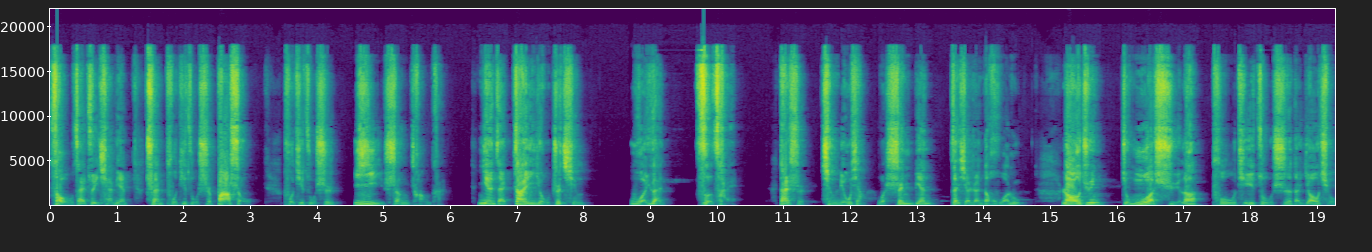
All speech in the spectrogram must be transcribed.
走在最前面，劝菩提祖师罢手。菩提祖师一声长叹，念在战友之情，我愿自裁，但是请留下我身边这些人的活路。老君就默许了菩提祖师的要求。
